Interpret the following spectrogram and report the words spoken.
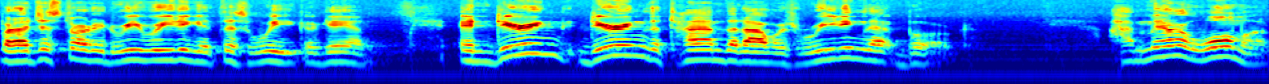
but I just started rereading it this week again. And during, during the time that I was reading that book, I met a woman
